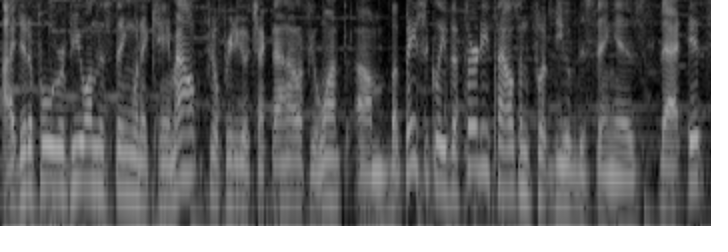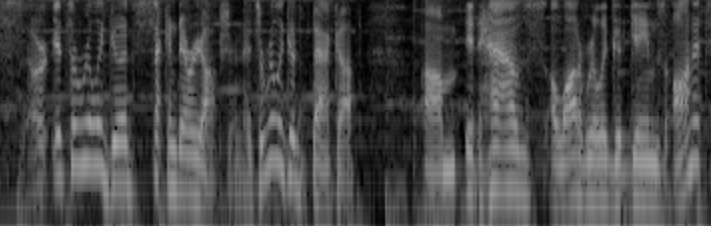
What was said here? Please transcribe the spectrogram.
I did a full review on this thing when it came out. Feel free to go check that out if you want. Um, but basically, the 30,000 foot view of this thing is that it's it's a really good secondary option. It's a really good backup. Um, it has a lot of really good games on it.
